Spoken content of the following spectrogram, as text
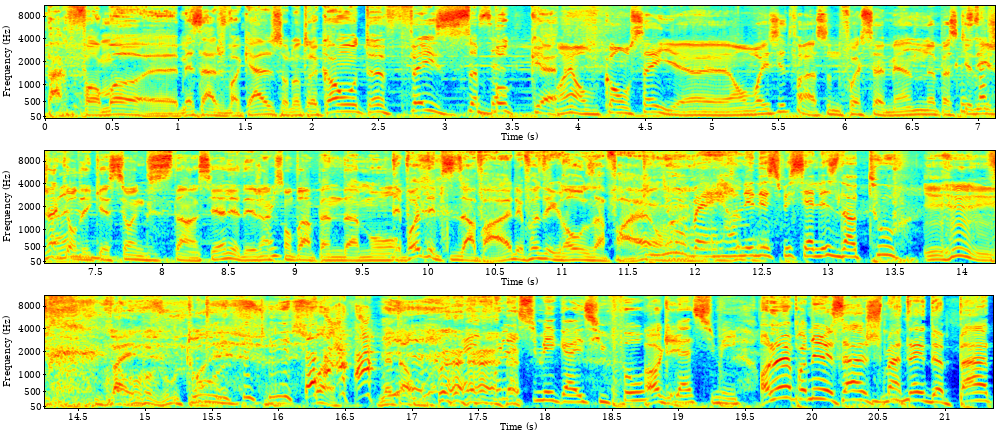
par format euh, message vocal sur notre compte Facebook. Ouais, on vous conseille, euh, on va essayer de faire ça une fois semaine, là, parce qu'il y a des gens qui ont des questions existentielles, il y a des gens qui sont en peine d'amour. Des fois, c'est des petites affaires, des fois, c'est des grosses affaires. Nous, Ouais. ben, on est des spécialistes dans tout. Ben, tout, ouais, mettons. Il faut l'assumer, guys. Il faut OK. l'assumer. On a un premier message ce matin de Pat.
